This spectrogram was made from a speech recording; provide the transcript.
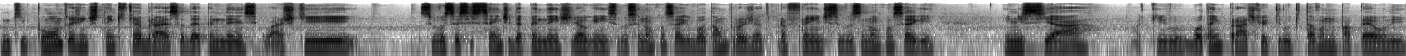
Em que ponto a gente tem que quebrar essa dependência? Eu acho que se você se sente dependente de alguém, se você não consegue botar um projeto para frente, se você não consegue iniciar aquilo, botar em prática aquilo que estava no papel ali,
